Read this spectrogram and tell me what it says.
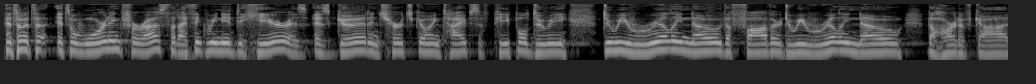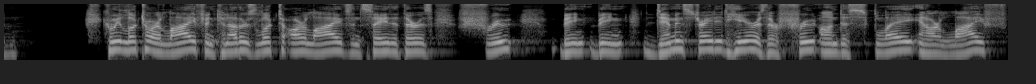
And so it's a, it's a warning for us that I think we need to hear as, as good and church going types of people. Do we, do we really know the Father? Do we really know the heart of God? Can we look to our life and can others look to our lives and say that there is fruit being, being demonstrated here? Is there fruit on display in our life?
